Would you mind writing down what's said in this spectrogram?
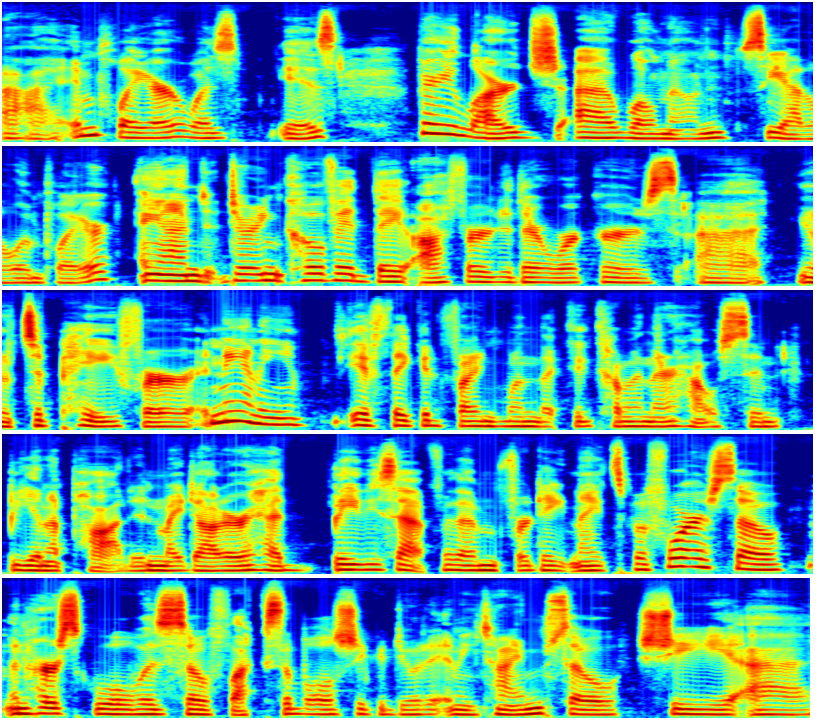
uh, employer was is very large, uh, well-known Seattle employer. And during COVID, they offered their workers, uh, you know, to pay for a nanny if they could find one that could come in their house and be in a pod. And my daughter had babysat for them for date nights before, so and her school was so flexible, she could do it at any time. So she uh,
